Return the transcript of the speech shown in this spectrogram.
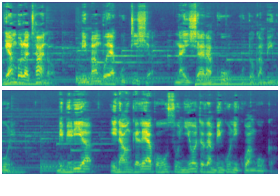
Jambo la tano ni mambo ya kutisha na ishara kuu kutoka mbinguni. Biblia inaongelea kuhusu nyota za mbinguni kuanguka.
